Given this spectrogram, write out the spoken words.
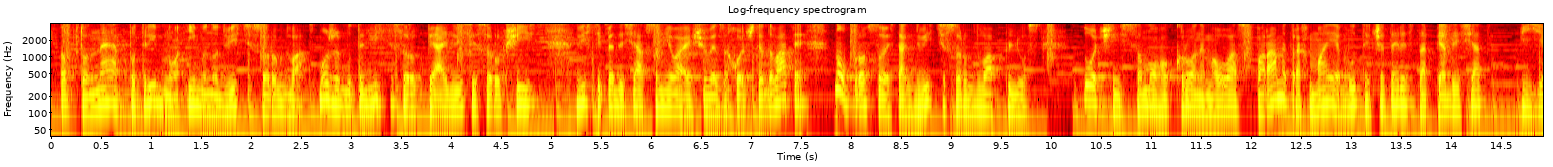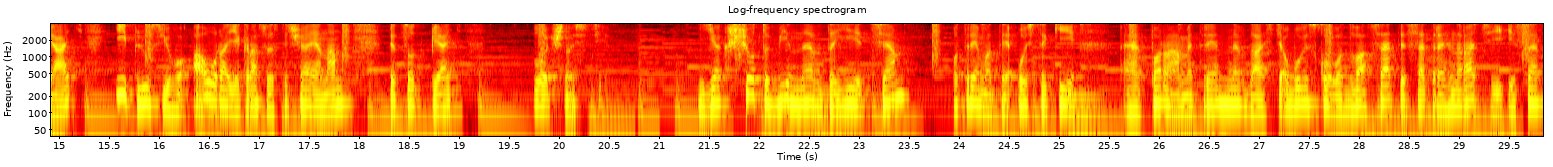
Тобто не потрібно іменно 242. Може бути 245, 246, 250, сумніваюся, що ви захочете давати. Ну просто ось так, 242 плюс. Точність самого кронема у вас в параметрах має бути 455, і плюс його аура якраз вистачає нам 505 точності. Якщо тобі не вдається отримати ось такі параметри, не вдасться, обов'язково два сети: сет регенерації і сет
